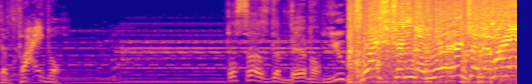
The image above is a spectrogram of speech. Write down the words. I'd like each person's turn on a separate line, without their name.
The Bible.
This is the Bible.
You question the words of the mighty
